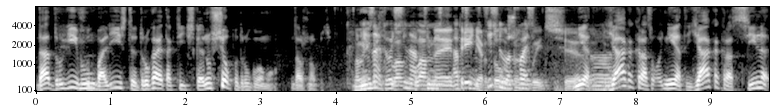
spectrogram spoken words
Да, другие ну, футболисты, другая тактическая, ну все по-другому должно быть. Но я не знаю, ты очень сильно главное, тренер должен вот, быть... Э, нет, э, я как раз, нет, я как раз сильно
